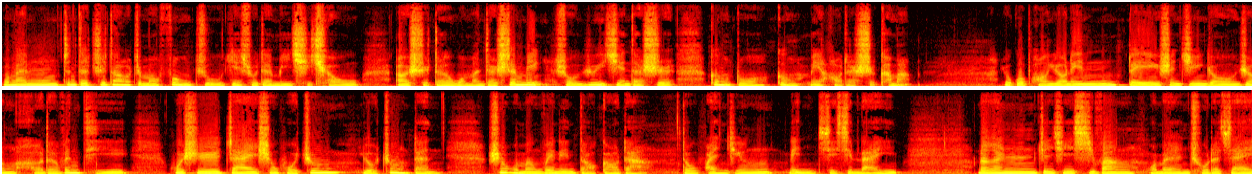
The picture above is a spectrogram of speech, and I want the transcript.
我们真的知道怎么奉主耶稣的名祈求，而使得我们的生命所遇见的是更多更美好的时刻吗？如果朋友您对圣经有任何的问题，或是在生活中有重担，是我们为您祷告的，都欢迎您写信来。乐恩真心希望，我们除了在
